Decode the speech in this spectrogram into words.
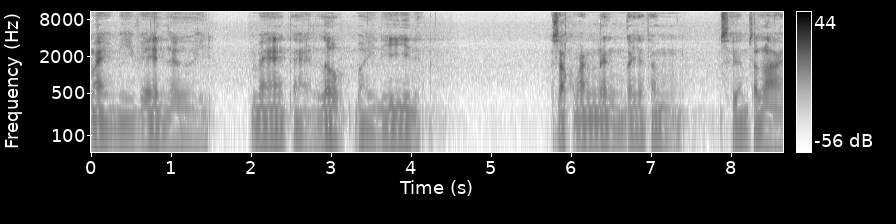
ไม่มีเว้นเลย แม้แต่โลกใบนี้เนี่ยสักวันหนึ่งก็จะต้องเสื่อมสลาย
